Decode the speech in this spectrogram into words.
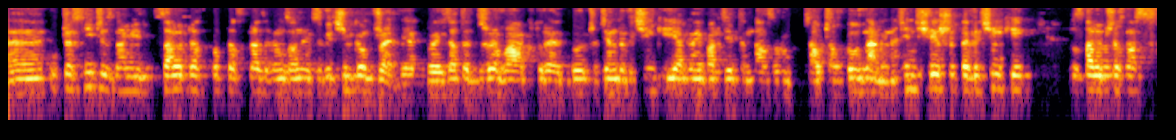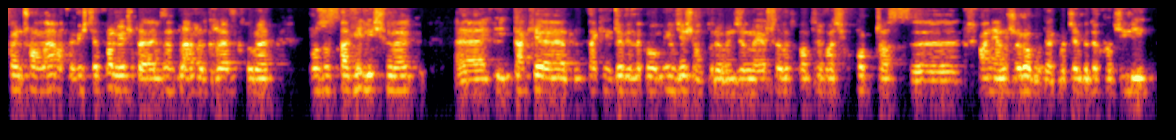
e, uczestniczy z nami cały czas podczas prac związanych z wycinką drzew. Jakby za te drzewa, które były przecięte wycinki, jak najbardziej ten nadzór cały czas był z nami. Na dzień dzisiejszy te wycinki zostały przez nas skończone. Oczywiście są jeszcze egzemplarze drzew, które pozostawiliśmy I takie, takich drzew jest około 50, które będziemy jeszcze rozpatrywać podczas e, trwania żyrobów, jak będziemy dochodzili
